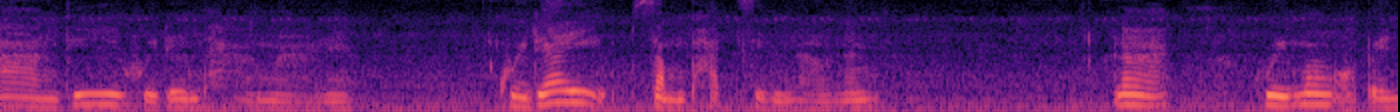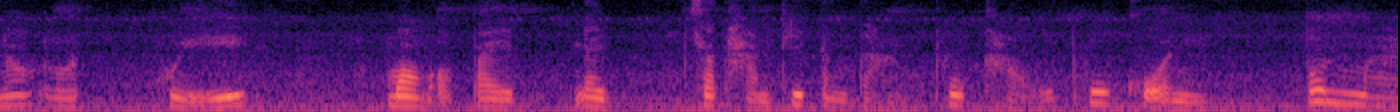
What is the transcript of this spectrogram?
ทางที่คุยเดินทางมาเนี่ยคุยได้สัมผัสสิ่งเหล่านั้นนะคะคุยมองออกไปนอกรถคุยมองออกไปในสถานที่ต่างๆ ภูเขาผู้คนต้นไม้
